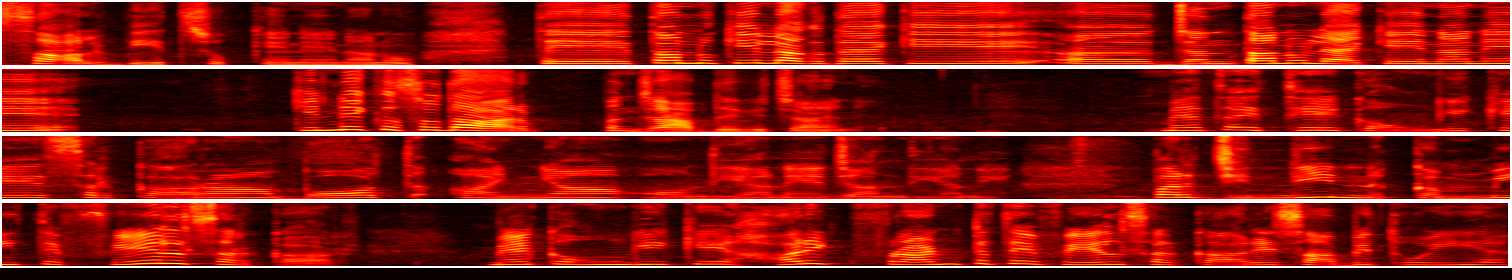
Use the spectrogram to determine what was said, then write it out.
ਸਾਲ ਬੀਤ ਚੁੱਕੇ ਨੇ ਇਹਨਾਂ ਨੂੰ ਤੇ ਤੁਹਾਨੂੰ ਕੀ ਲੱਗਦਾ ਹੈ ਕਿ ਜਨਤਾ ਨੂੰ ਲੈ ਕੇ ਇਹਨਾਂ ਨੇ ਕਿੰਨੇ ਕੁ ਸੁਧਾਰ ਪੰਜਾਬ ਦੇ ਵਿੱਚ ਆਏ ਨੇ? ਮੈਂ ਤਾਂ ਇੱਥੇ ਇਹ ਕਹੂੰਗੀ ਕਿ ਸਰਕਾਰਾਂ ਬਹੁਤ ਆਈਆਂ ਆਉਂਦੀਆਂ ਨੇ, ਜਾਂਦੀਆਂ ਨੇ। ਪਰ ਜਿੰਦੀ ਨਕੰਮੀ ਤੇ ਫੇਲ ਸਰਕਾਰ, ਮੈਂ ਕਹੂੰਗੀ ਕਿ ਹਰ ਇੱਕ ਫਰੰਟ ਤੇ ਫੇਲ ਸਰਕਾਰ ਇਹ ਸਾਬਿਤ ਹੋਈ ਹੈ।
